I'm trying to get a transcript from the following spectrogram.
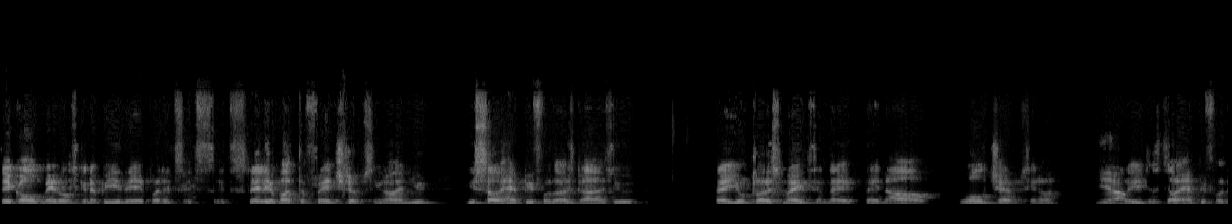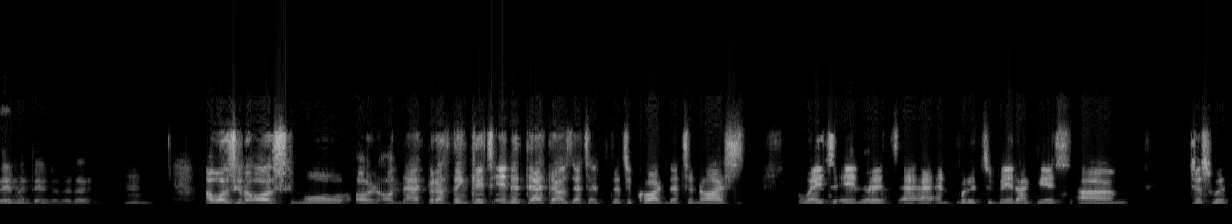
their gold medal is gonna be there. But it's it's it's really about the friendships, you know, and you you're so happy for those guys who they're your close mates and they they now world champs, you know. yeah So you're just so happy for them at the end of the day. Mm. I was going to ask more on, on that, but I think let's end at that. That was that's a, that's a quite that's a nice way to end Yeah. it uh, and put it to bed, I guess. Um, just with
